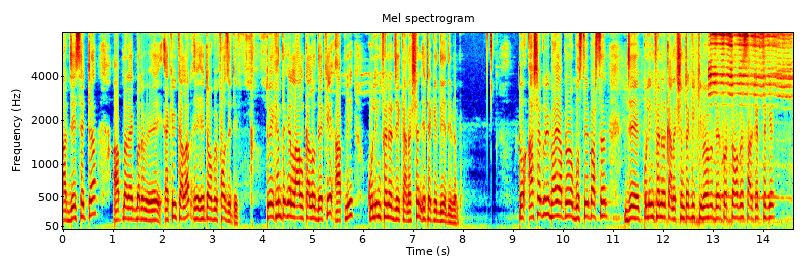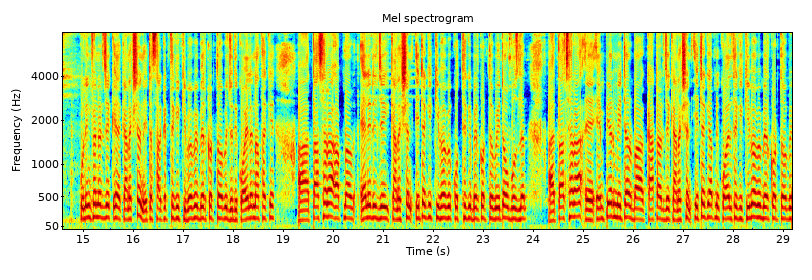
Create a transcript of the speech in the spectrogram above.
আর যেই সাইডটা আপনার একবার একই কালার এটা হবে পজিটিভ তো এখান থেকে লাল কালো দেখে আপনি কুলিং ফ্যানের যে কানেকশান এটাকে দিয়ে দিবেন। তো আশা করি ভাই আপনারা বুঝতেই পারছেন যে কুলিং ফ্যানের কানেকশনটাকে কীভাবে বের করতে হবে সার্কেট থেকে। কুলিং ফ্যানের যে কানেকশন এটা সার্কিট থেকে কীভাবে বের করতে হবে যদি কয়েলে না থাকে? তাছাড়া আপনার এলইডি যে কানেকশন এটাকে কীভাবে থেকে বের করতে হবে এটাও বুঝলেন। তাছাড়া এম্পিয়ার মিটার বা কাটার যে কানেকশন এটাকে আপনি কয়েল থেকে কীভাবে বের করতে হবে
